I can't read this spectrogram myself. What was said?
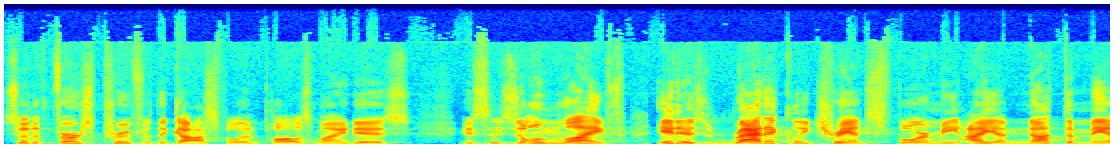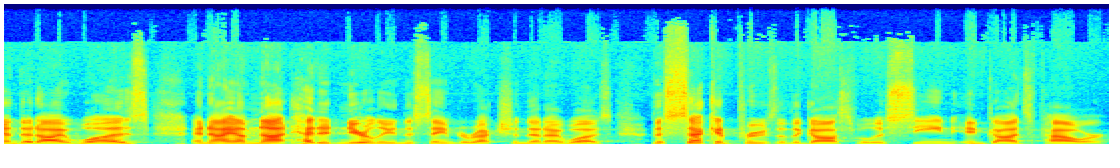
So, the first proof of the gospel in Paul's mind is is his own life. It has radically transformed me. I am not the man that I was, and I am not headed nearly in the same direction that I was. The second proof of the gospel is seen in God's power.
